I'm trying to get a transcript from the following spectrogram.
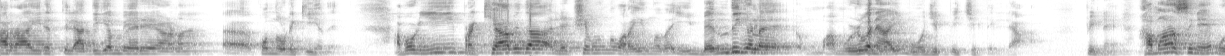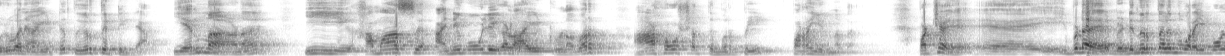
ആറായിരത്തിലധികം പേരെയാണ് കൊന്നൊടുക്കിയത്. അപ്പോൾ ഈ പ്രഖ്യാപിത ലക്ഷ്യമെന്ന് പറയുന്നത് ഈ ബന്ദികളെ മുഴുവനായി മോചിപ്പിച്ചിട്ടില്ല. പിന്നെ ഹമാസിനെ മുഴുവനായിട്ട് തീർത്തിട്ടില്ല എന്നാണ് ഈ ഹമാസ് അനുകൂലികളായിട്ടുള്ളവർ ആഘോഷത്തിമിർപ്പിൽ പറയുന്നത്. പക്ഷേ ഇവിടെ വെടിനിർത്തൽ എന്ന് പറയുമ്പോൾ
